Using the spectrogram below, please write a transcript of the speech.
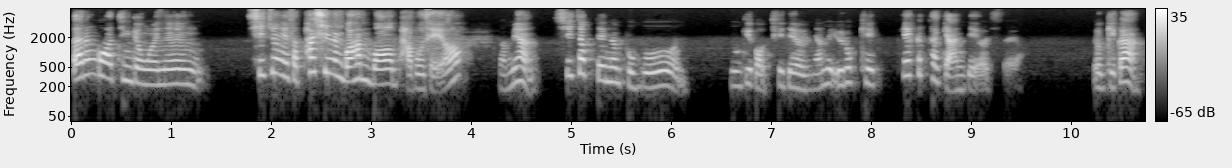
다른 거 같은 경우에는 시중에서 파시는 거 한번 봐보세요. 그러면 시접되는 부분 여기가 어떻게 되어 있냐면 이렇게 깨끗하게 안 되어 있어요. 여기가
